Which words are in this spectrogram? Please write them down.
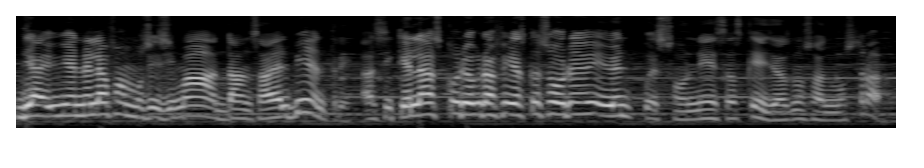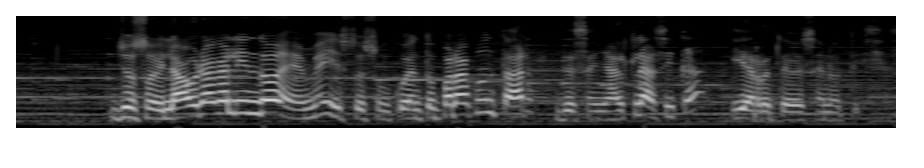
De ahí viene la famosísima danza del vientre. Así que las coreografías que sobreviven pues son esas que ellas nos han mostrado. Yo soy Laura Galindo M y esto es un cuento para contar de Señal Clásica y RTBC Noticias.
